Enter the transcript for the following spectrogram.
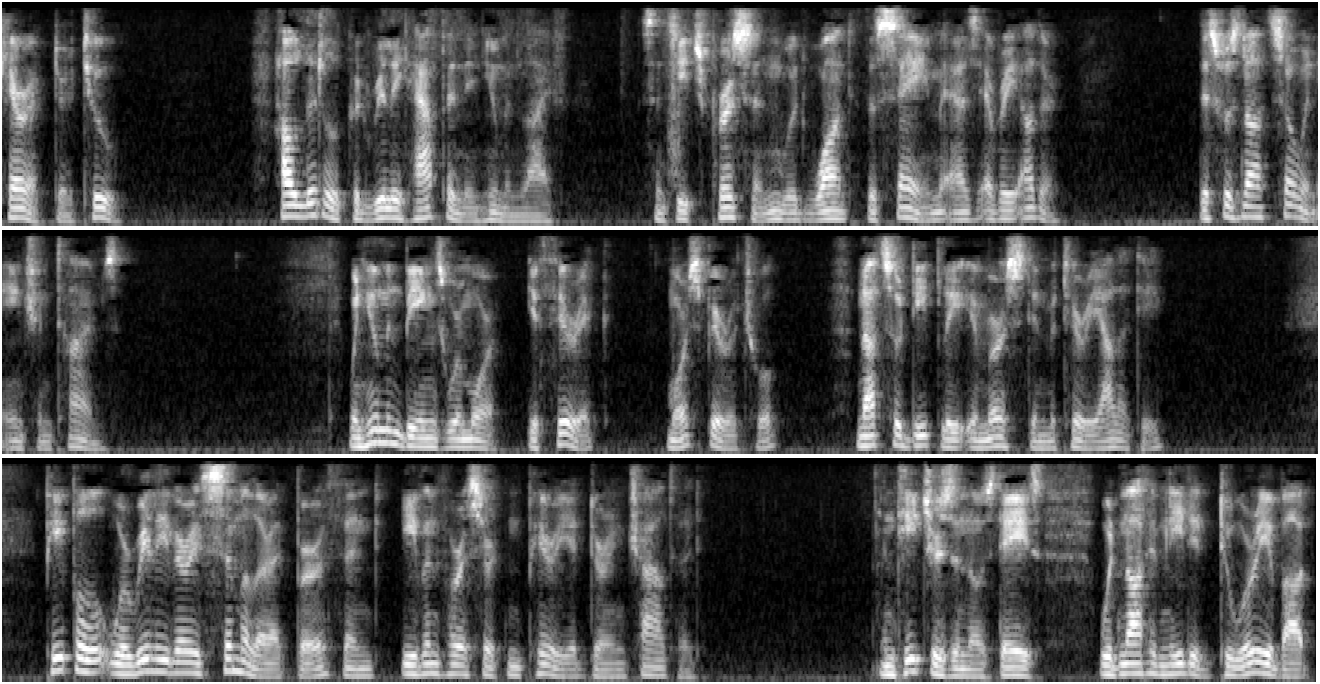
character, too. How little could really happen in human life, since each person would want the same as every other. This was not so in ancient times. When human beings were more etheric, more spiritual, not so deeply immersed in materiality, people were really very similar at birth and even for a certain period during childhood. And teachers in those days would not have needed to worry about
